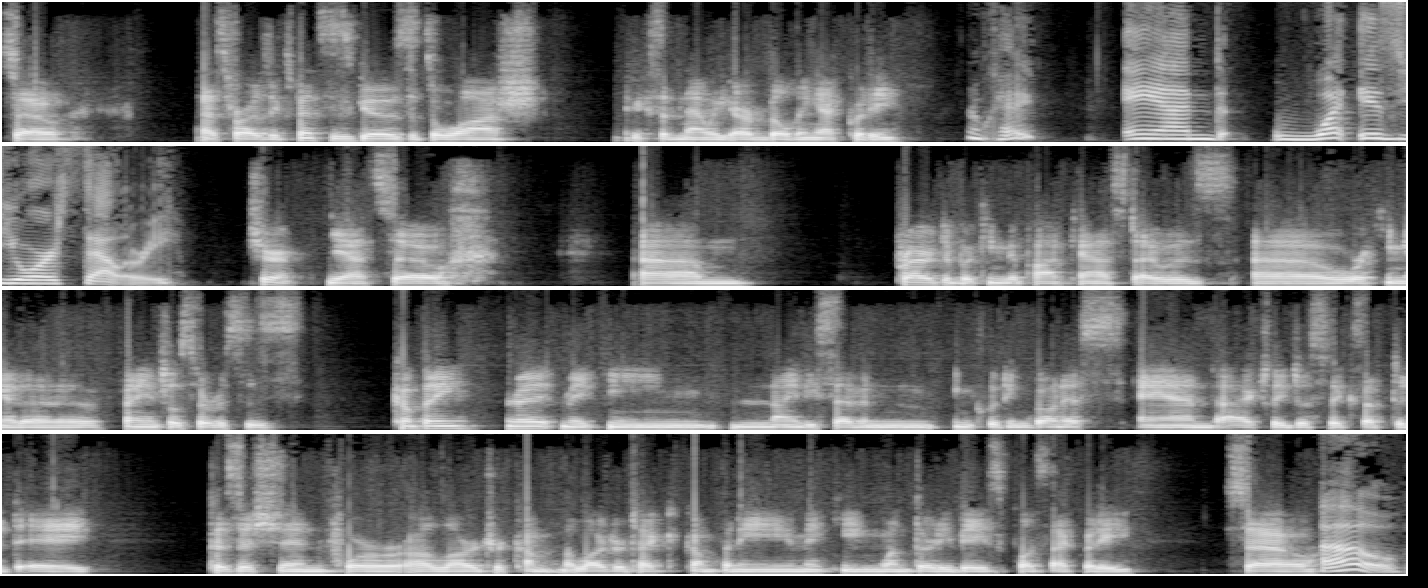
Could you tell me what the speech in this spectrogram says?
So as far as expenses goes, it's a wash. Except now we are building equity. Okay. And what is your salary? Sure. Yeah. So um, prior to booking the podcast, I was uh, working at a financial services company, right, making 97, including bonus, and I actually just accepted a position for a larger com- a larger tech company, making 130 base plus equity. So, oh,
